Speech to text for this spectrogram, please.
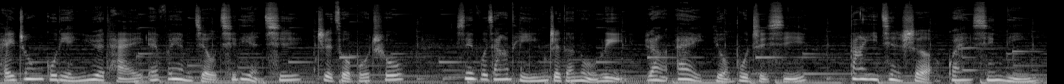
台中古典音乐台 FM 九七点七制作播出，幸福家庭值得努力，让爱永不止息。大义建设关心您。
